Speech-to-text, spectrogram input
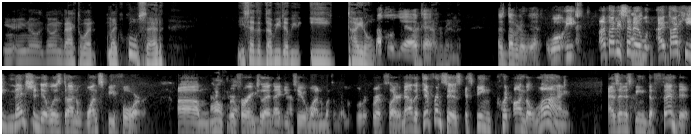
you know, going back to what Michael Cole said, he said the WWE title. Oh yeah, okay. Never been. It's WWE. Well, he, I thought he said it. I thought he mentioned it was done once before um, oh, referring to that 92 one with Ric Flair. Now, the difference is it's being put on the line, as in it's being defended.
